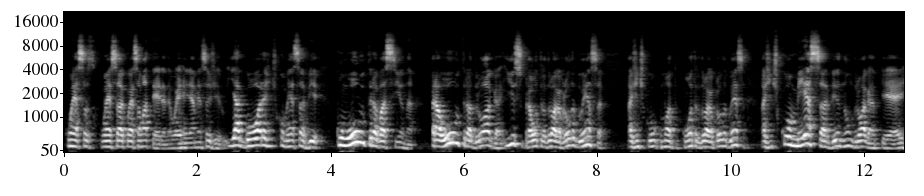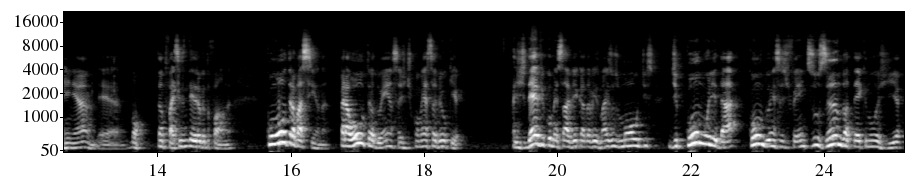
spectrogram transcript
com, essas, com, essa, com essa matéria, né, o RNA mensageiro. E agora a gente começa a ver com outra vacina para outra droga, isso para outra droga, para outra doença, a gente com, uma, com outra droga para outra doença, a gente começa a ver, não droga, né, porque é RNA, é, bom, tanto faz, vocês entenderam o que eu estou falando, né? Com outra vacina para outra doença, a gente começa a ver o quê? A gente deve começar a ver cada vez mais os moldes de como lidar com doenças diferentes usando a tecnologia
